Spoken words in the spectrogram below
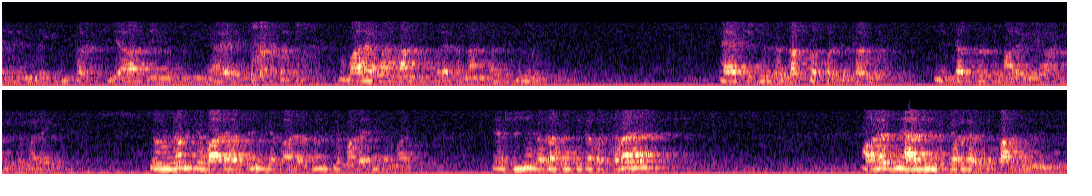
زندگی کو ترک کیا زندگی آئے۔ ہمارے خاندان کی پورے خاندان کا نہیں ہوئی؟ ایک قسم کا دس پر جھگڑا ہوا یعنی دس پر سے مارے گئے آٹھ پر سے مارے گئے۔ جو ان کے مارے اور ان کے مارے اور ان کے مارے، ان کے مارے۔ ایک شیشن کا دس جگہ پر کھڑا ہے؟ اور اتنے آدمی کی قبر اس کے پاس بن گئی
